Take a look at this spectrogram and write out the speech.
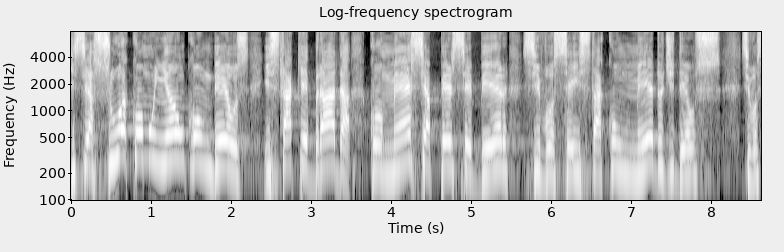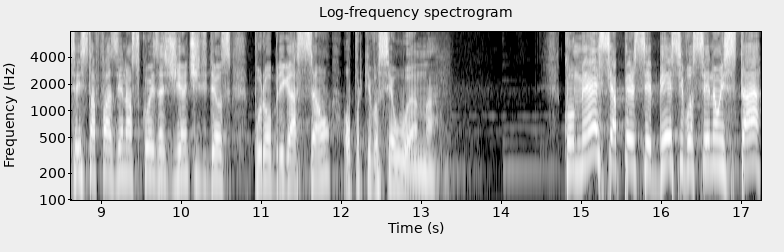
que se a sua comunhão com Deus está quebrada, comece a perceber se você está com medo de Deus, se você está fazendo as coisas diante de Deus por obrigação ou porque você o ama. Comece a perceber se você não está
